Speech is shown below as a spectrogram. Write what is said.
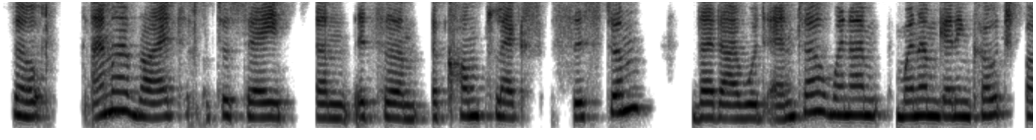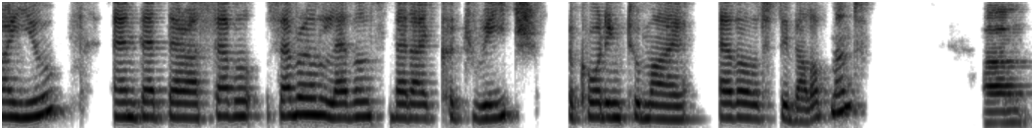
So, am I right to say um, it's a, a complex system that I would enter when I'm when I'm getting coached by you, and that there are several several levels that I could reach according to my adult development? Um,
